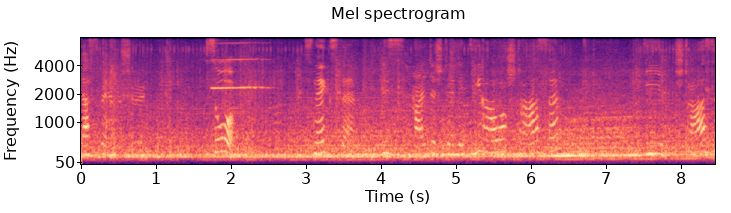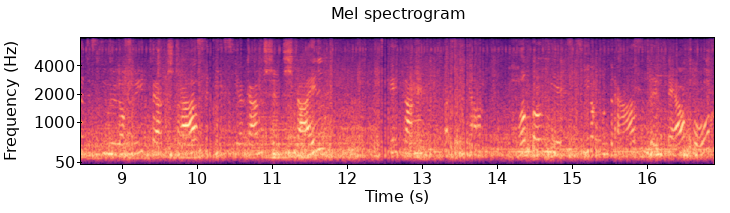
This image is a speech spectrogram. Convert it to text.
Das wäre schön. So, Das nächste ist Haltestelle Dierauer Straße. Die Straße, das ist die Müller-Friedberg-Straße, die ist hier ganz schön steil. Es geht dann, also wir wandern jetzt hier und rasen den Berg hoch.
